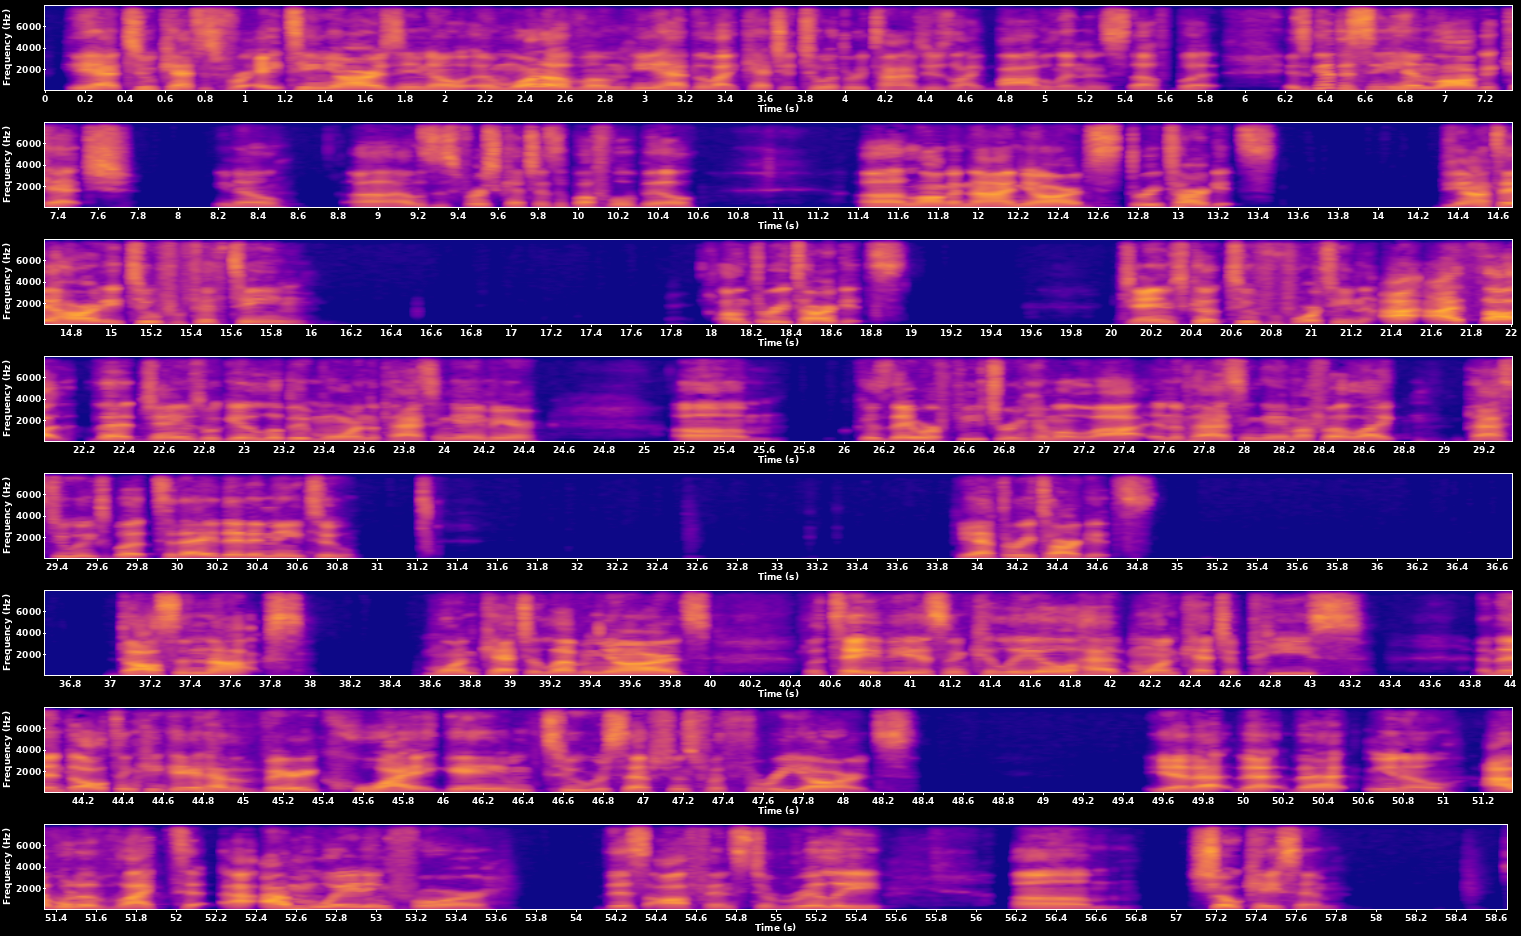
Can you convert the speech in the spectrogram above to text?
he had two catches for 18 yards. You know, and one of them he had to like catch it two or three times. He was like bobbling and stuff. But it's good to see him log a catch. You know, uh, that was his first catch as a Buffalo Bill. Uh, long of nine yards, three targets. Deonte Harty, two for 15 on three targets. James Cook, two for 14. I, I thought that James would get a little bit more in the passing game here. Um, because they were featuring him a lot in the passing game, I felt like past two weeks, but today they didn't need to. He had three targets. Dawson Knox, one catch, 11 yards. Latavius and Khalil had one catch apiece. And then Dalton Kincaid had a very quiet game, two receptions for three yards. Yeah, that that that you know, I would have liked to. I, I'm waiting for this offense to really um showcase him.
